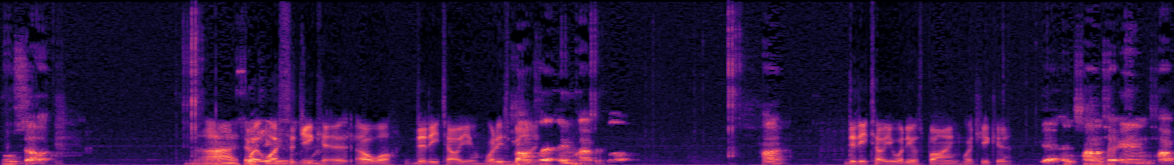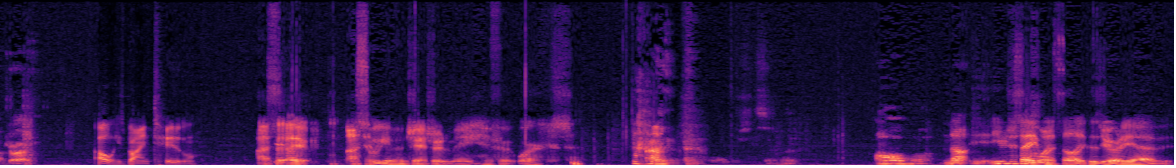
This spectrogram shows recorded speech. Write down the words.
We'll sell it. Nah, I say we Wait, should what's the it G kit? Oh well, did he tell you what he's buying? Enchanted and Hyperdrive. Huh? Did he tell you what he was buying? What G kit? Yeah, Enchanted and Top Drive. Oh, he's buying two. I say I say we give enchanter to me if it works. oh, what? No, you just say you want to sell it because you already have it.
